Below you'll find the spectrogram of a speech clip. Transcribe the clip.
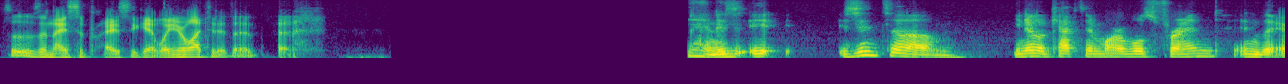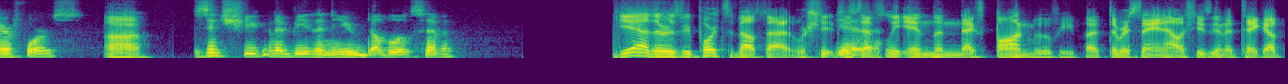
So it was a nice surprise to get when you're watching it. Then. Man, is it isn't um you know Captain Marvel's friend in the Air Force? Uh huh. Isn't she going to be the new 007? Yeah, there was reports about that. Where she, yeah. she's definitely in the next Bond movie, but they were saying how she's going to take up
